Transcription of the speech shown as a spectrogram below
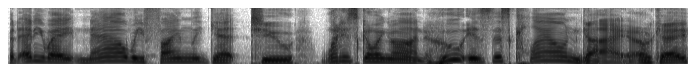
But anyway, now we finally get to what is going on? Who is this clown guy? Okay,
